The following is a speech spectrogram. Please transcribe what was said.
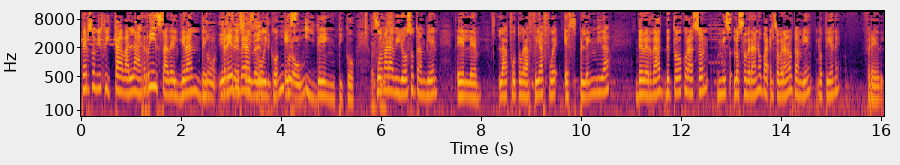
personificaba la risa del grande No, Freddy es Veras idéntico, Goico, un es idéntico. Así fue es. maravilloso también el, eh, la fotografía fue espléndida. de verdad, de todo corazón, mis, los soberanos, el soberano también lo tiene Freddy.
